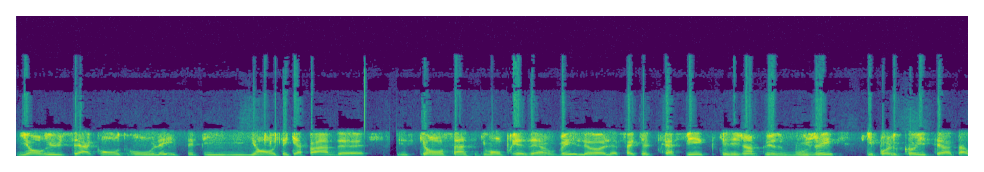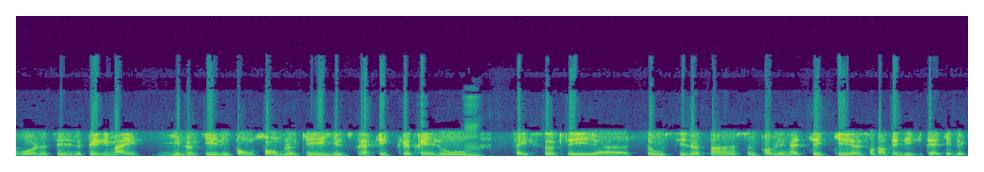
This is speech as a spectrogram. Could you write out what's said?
ils ont réussi à contrôler, tu sais, puis ils ont été capables de. Ce qu'on sent, c'est qu'ils vont préserver là le fait que le trafic, que les gens puissent bouger, ce qui n'est pas le cas ici à Ottawa. Là, le périmètre, il est bloqué, les ponts sont bloqués, il y a du trafic très très lourd. Mm. Fait ça, c'est euh, ça aussi, c'est une problématique qu'ils sont en train d'éviter à Québec.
